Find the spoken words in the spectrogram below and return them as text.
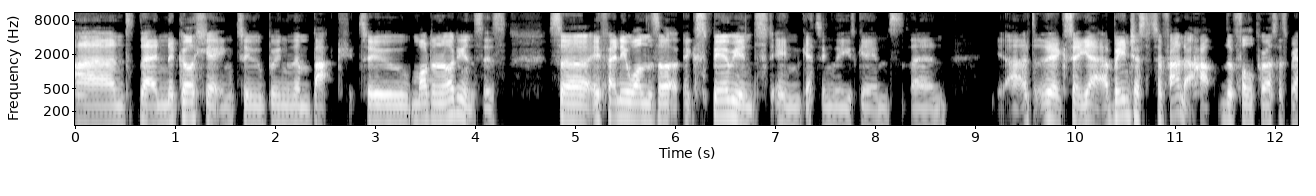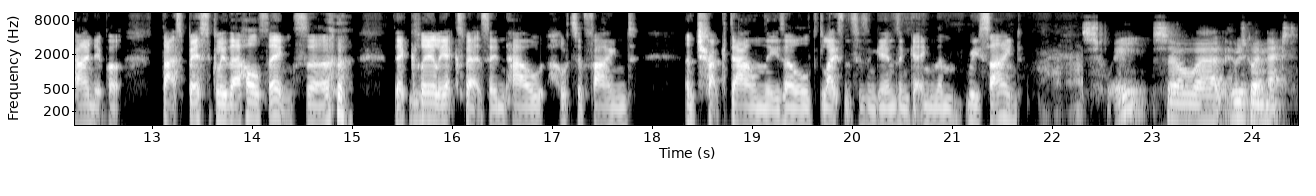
and then negotiating to bring them back to modern audiences. So if anyone's uh, experienced in getting these games, then I'd like I say, yeah, I'd be interested to find out how the full process behind it. But that's basically their whole thing. So they're clearly experts in how how to find and track down these old licenses and games and getting them re-signed. Sweet. So uh, who's going next?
